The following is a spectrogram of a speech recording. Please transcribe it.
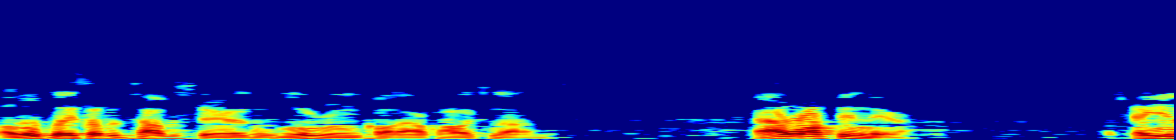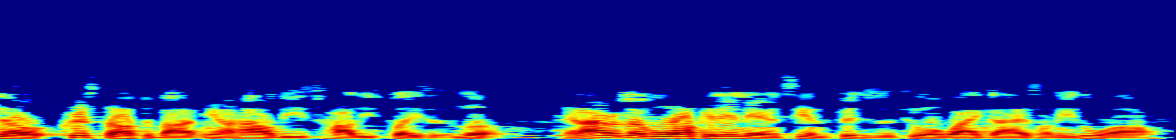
a little place up at the top of the stairs in a little room called Alcoholics Anonymous. And I walked in there. And you know, Chris talked about, you know, how these, how these places look. And I remember walking in there and seeing the pictures of two old white guys on either wall.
